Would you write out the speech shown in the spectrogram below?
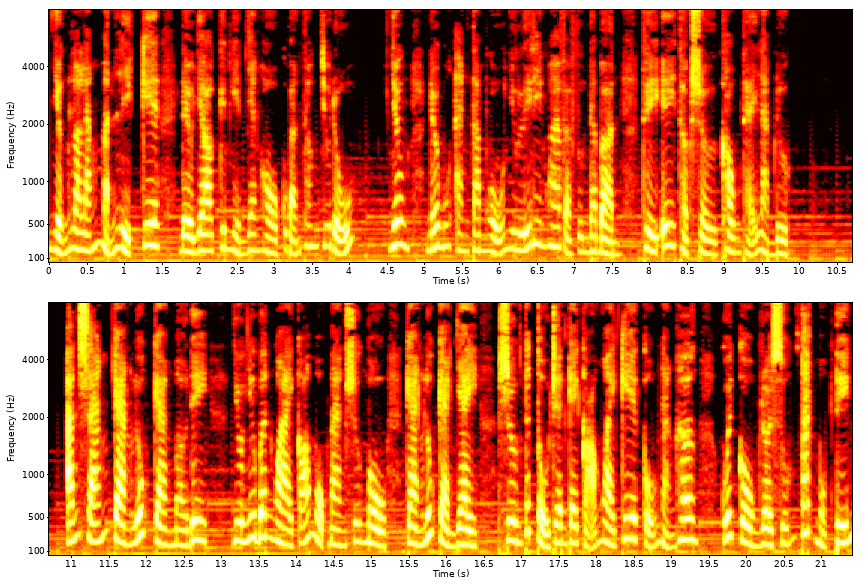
những lo lắng mãnh liệt kia đều do kinh nghiệm giang hồ của bản thân chưa đủ? Nhưng nếu muốn an tâm ngủ như Lý Liên Hoa và Phương Đa Bệnh thì y thật sự không thể làm được. Ánh sáng càng lúc càng mờ đi, dường như bên ngoài có một màn sương mù càng lúc càng dày, sương tích tụ trên cây cỏ ngoài kia cũng nặng hơn, cuối cùng rơi xuống tách một tiếng.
